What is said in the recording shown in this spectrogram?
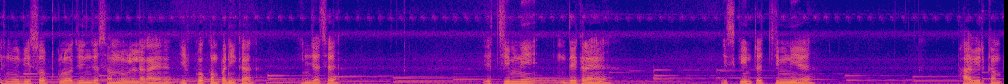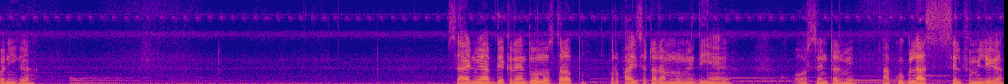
इसमें भी सॉफ्ट क्लोज इंजस हम लोग लगाए हैं, इफ्को कंपनी का इंजस है। ये चिमनी देख रहे हैं स्किन टच चिमनी है। फाविर कंपनी का। साइड में आप देख रहे हैं दोनों तरफ़ प्रोफ़ाइल शटर हम लोग ने दिए हैं और सेंटर में आपको ग्लास सेल्फ मिलेगा।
